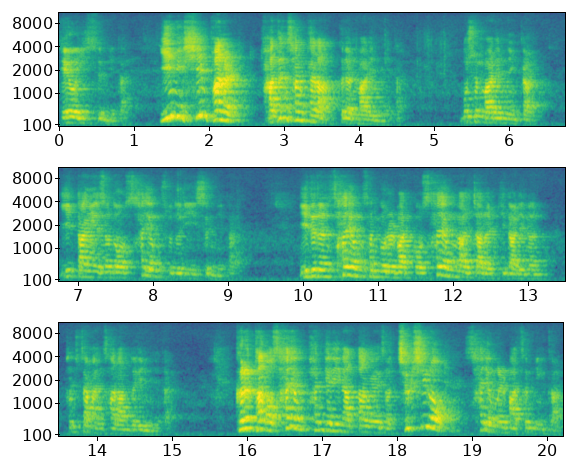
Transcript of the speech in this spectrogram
되어 있습니다. 이미 심판을 받은 상태라 그런 말입니다. 무슨 말입니까? 이 땅에서도 사형수들이 있습니다. 이들은 사형 선고를 받고 사형 날짜를 기다리는 불쌍한 사람들입니다. 그렇다고 사형 판결이 났다고 해서 즉시로 사형을 받습니까?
